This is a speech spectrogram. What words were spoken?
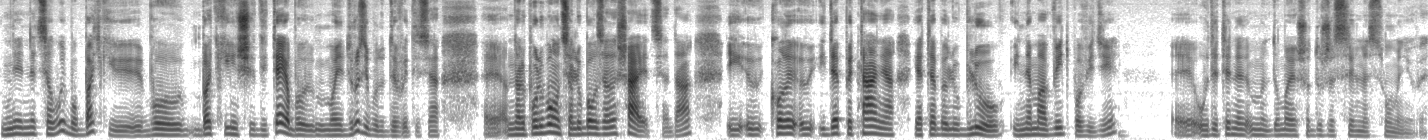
не, не цілує, бо батьки, бо батьки інших дітей або мої друзі будуть дивитися. Але по-любому ця любов залишається. Да? І коли йде питання Я тебе люблю і нема відповіді, е, у дитини думаю, що дуже сильні сумніви.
